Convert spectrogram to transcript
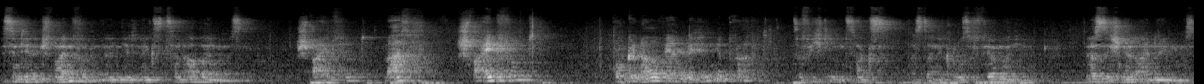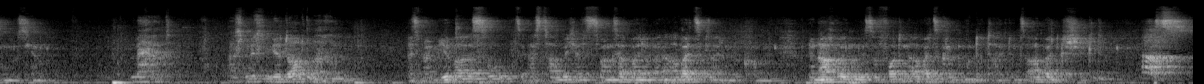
Wir sind hier in Schweinfurt und werden hier die nächste Zeit arbeiten müssen. Schweinfurt? Was? Schweinfurt? Wo genau werden wir hingebracht? Zu Fichtel und Sachs. Das ist eine große Firma hier. Du wirst dich schnell einlegen müssen, Lucian. Mert, was müssen wir dort machen? Also bei mir war es so, zuerst habe ich als Zwangsarbeiter meine Arbeitskleidung bekommen. Und danach wurden wir sofort in Arbeitsgruppen unterteilt und zur Arbeit geschickt. Was?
